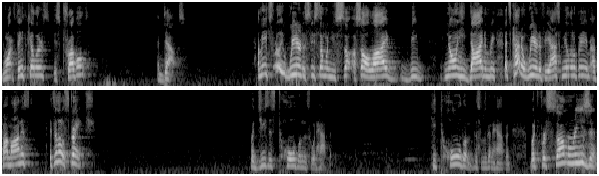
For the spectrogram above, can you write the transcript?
You want faith killers? Is troubled and doubt. I mean, it's really weird to see someone you saw, saw alive be knowing he died and be. It's kind of weird if you ask me a little bit. If I'm honest, it's a little strange. But Jesus told them this would happen. He told them this was going to happen. But for some reason,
